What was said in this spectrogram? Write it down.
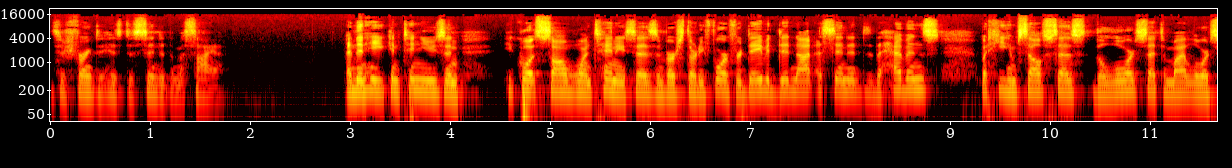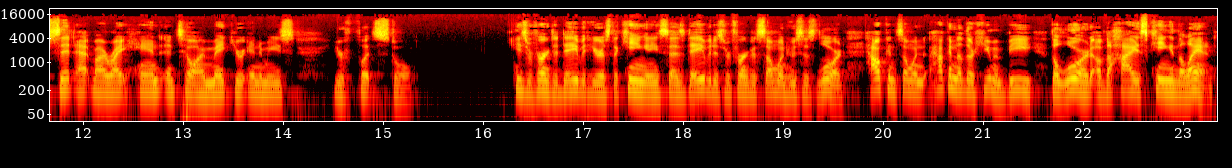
It's referring to his descendant, the Messiah. And then he continues and he quotes Psalm 110. He says in verse 34, For David did not ascend into the heavens, but he himself says, The Lord said to my Lord, Sit at my right hand until I make your enemies your footstool he's referring to David here as the king, and he says David is referring to someone who says Lord. How can someone, how can another human be the Lord of the highest king in the land?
